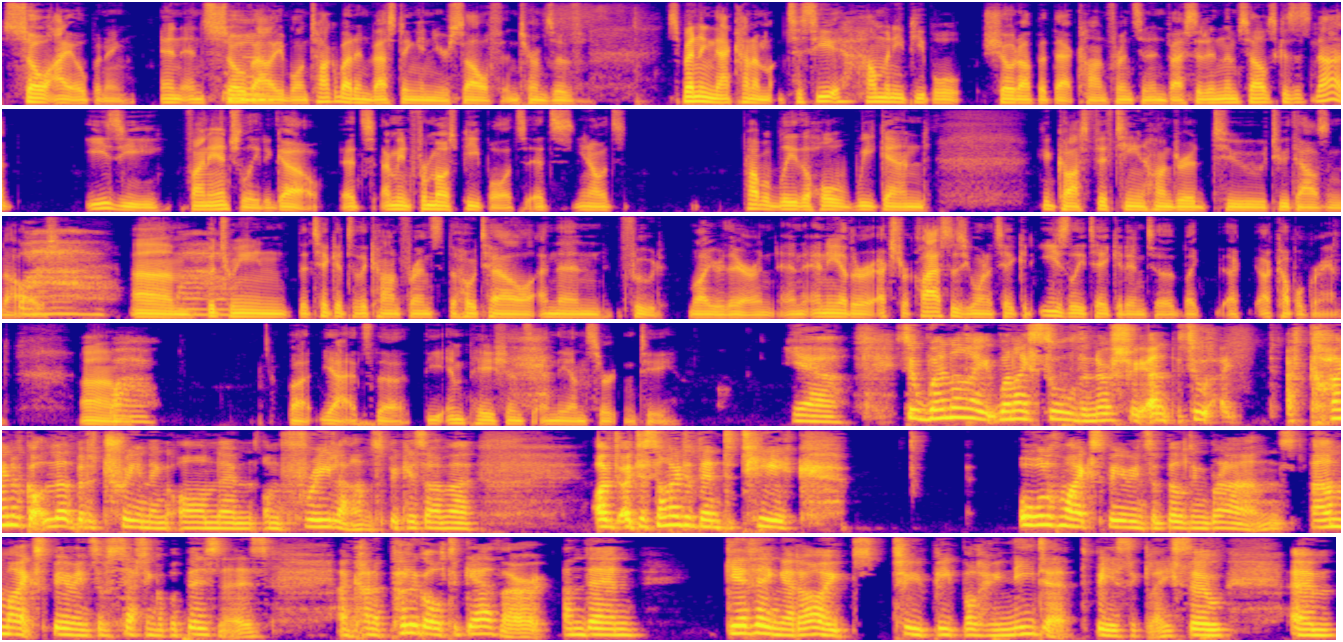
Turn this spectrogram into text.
so eye opening and and so mm-hmm. valuable. And talk about investing in yourself in terms of spending that kind of to see how many people showed up at that conference and invested in themselves because it's not easy financially to go. It's I mean for most people it's it's you know it's probably the whole weekend could cost fifteen hundred to two thousand dollars Wow. um, Wow. between the ticket to the conference, the hotel, and then food while you're there, and, and any other extra classes you want to take could easily take it into like a, a couple grand. Um, wow. But yeah, it's the the impatience and the uncertainty. Yeah. So when I when I sold the nursery, and so I, I've kind of got a little bit of training on um, on freelance because I'm a I've I decided then to take all of my experience of building brands and my experience of setting up a business and kind of putting it all together and then giving it out to people who need it basically so um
